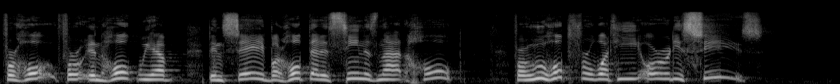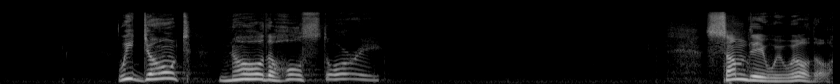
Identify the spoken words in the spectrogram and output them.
for, hope, for in hope we have been saved, but hope that is seen is not hope. For who hopes for what he already sees? We don't know the whole story. Someday we will, though.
